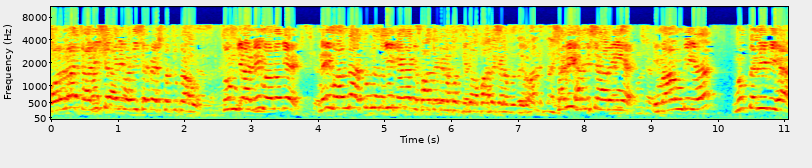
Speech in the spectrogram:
مولانا چالیس کے قریب حدیث سے پیش کر چکا ہوں۔ تم کیا نہیں مانو گے؟ نہیں ماننا؟ تم نے تو یہ کہنا کہ فاتح کے لفظ دکھاؤ فاتح کے لفظ دکھاؤ سبھی حدیثیں آ رہی ہیں امام بھی ہے مبتدی بھی ہے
